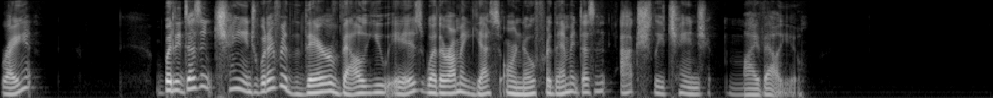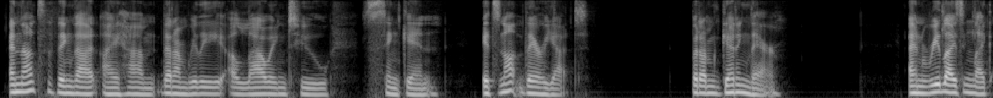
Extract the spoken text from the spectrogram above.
right? But it doesn't change whatever their value is, whether I'm a yes or no for them, it doesn't actually change my value. And that's the thing that I am that I'm really allowing to sink in. It's not there yet, but I'm getting there and realizing like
